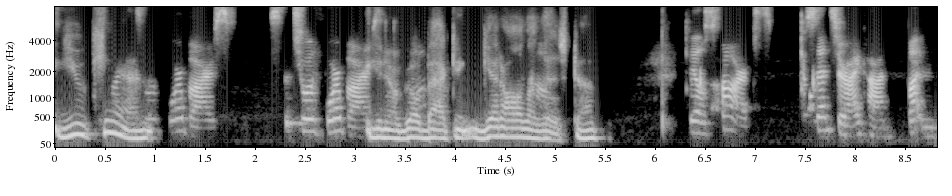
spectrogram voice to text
you can, 204 bars. 204 bars. you know, go back and get all of this stuff. Bill Sparks. Sensor icon. Button.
